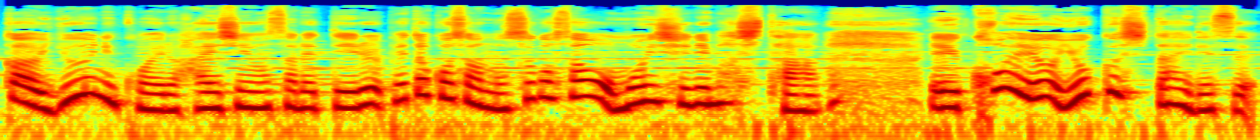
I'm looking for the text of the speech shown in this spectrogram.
回を優に超える配信をされているペトコさんの凄さを思い知りました。えー、声を良くしたいです。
